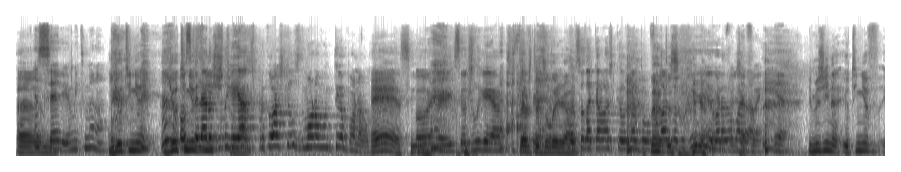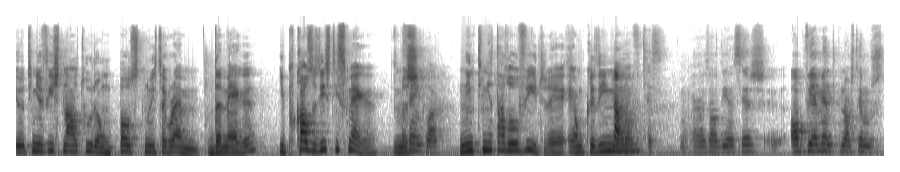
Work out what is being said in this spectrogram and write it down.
É sério, a mim também não. E eu tinha, e eu Ou se tinha calhar eu visto. desliguei antes, porque eu acho que eles demoram muito tempo ou não? É, sim. Pois é isso, eu desliguei antes. Deves ter desligado. Eu sou daquelas que eles já estão a falar. "Ih, agora não vai dar. yeah. Imagina, eu tinha, eu tinha visto na altura um post no Instagram da Mega e por causa disso disse Mega. Mas Sim, claro. nem tinha estado a ouvir. É, é um bocadinho. Não, não, as audiências, obviamente que nós temos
